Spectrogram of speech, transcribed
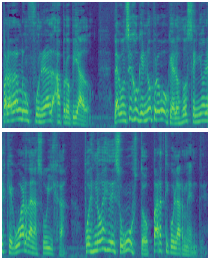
para darle un funeral apropiado. Le aconsejo que no provoque a los dos señores que guardan a su hija, pues no es de su gusto particularmente.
